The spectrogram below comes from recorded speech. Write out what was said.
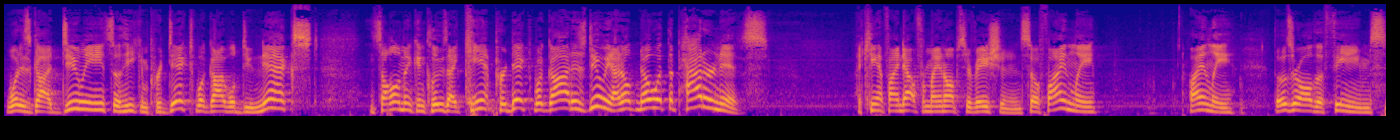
What is God doing so he can predict what God will do next? And Solomon concludes, I can't predict what God is doing. I don't know what the pattern is. I can't find out from my own observation. And so finally, finally, those are all the themes.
